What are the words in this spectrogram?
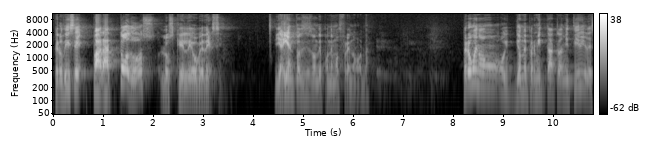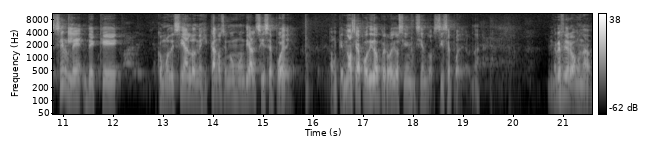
Pero dice, para todos los que le obedecen. Y ahí entonces es donde ponemos freno, ¿verdad? Pero bueno, hoy Dios me permita transmitir y decirle de que, como decían los mexicanos en un mundial, sí se puede. Aunque no se ha podido, pero ellos siguen diciendo sí se puede, ¿verdad? Me refiero a una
